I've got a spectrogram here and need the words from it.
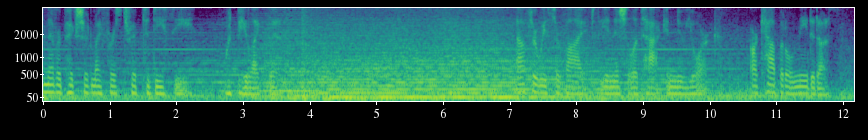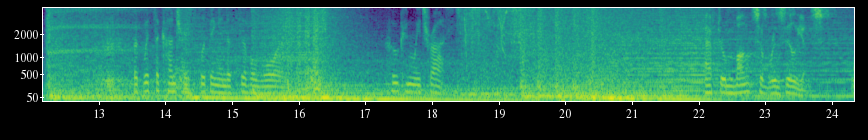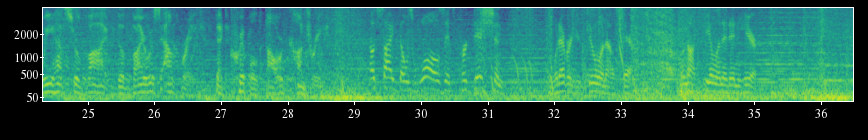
never pictured my first trip to DC would be like this. After we survived the initial attack in New York, our capital needed us. But with the country slipping into civil war, who can we trust? After months of resilience, we have survived the virus outbreak that crippled our country. Outside those walls, it's perdition. And whatever you're doing out there, we're not feeling it in here.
